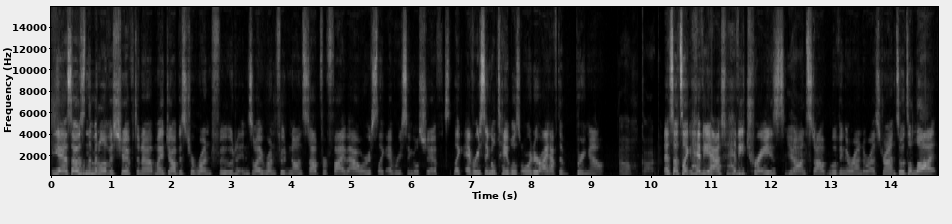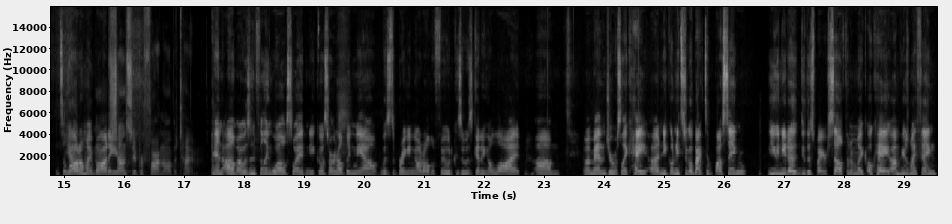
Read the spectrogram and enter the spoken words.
Yeah, so I was in the middle of a shift, and uh, my job is to run food, and so I run food nonstop for five hours, like every single shift. Like every single table's order, I have to bring out. Oh God. And so it's like heavy ass, heavy trays, Yeah. nonstop moving around a restaurant. So it's a lot. It's a Yeah, lot on my mm, body. Sounds super fun all the time. And um, I wasn't feeling well, so I had Nico start helping me out. Was bringing out all the food because it was getting a lot. Um, and my manager was like, "Hey, uh, Nico needs to go back to busing. You need to do this by yourself." And I'm like, "Okay, um, here's my thing.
